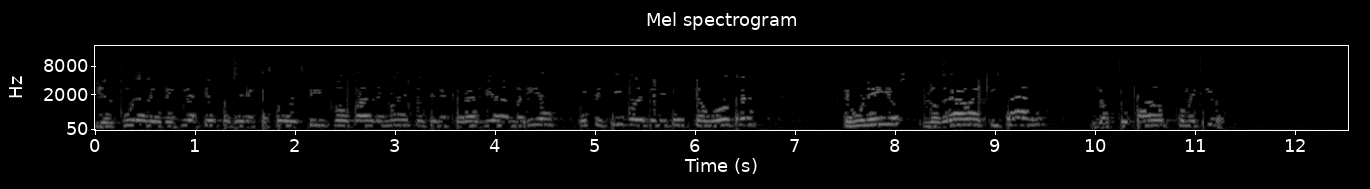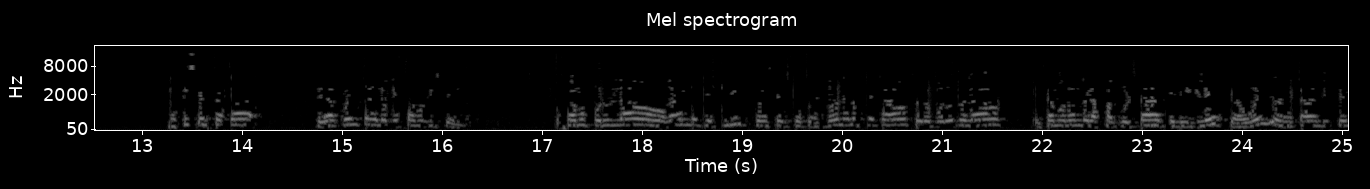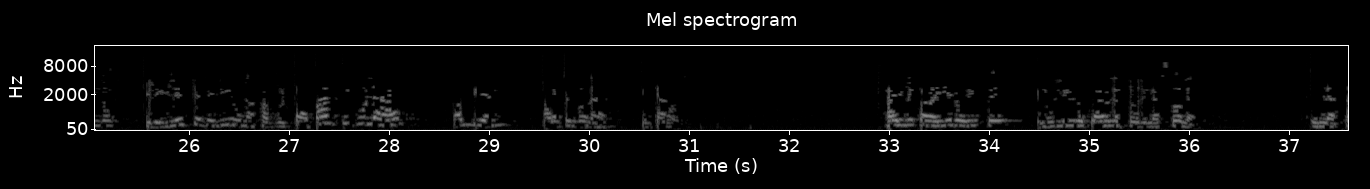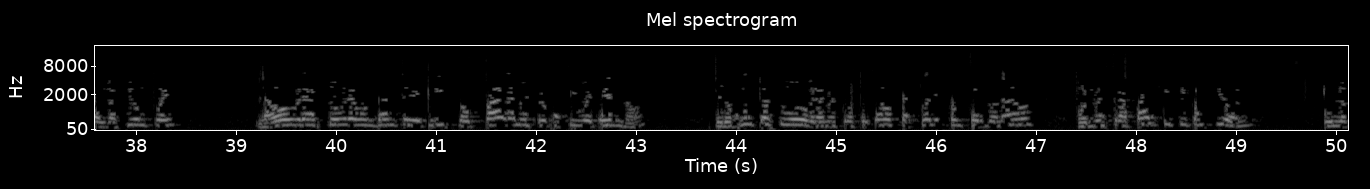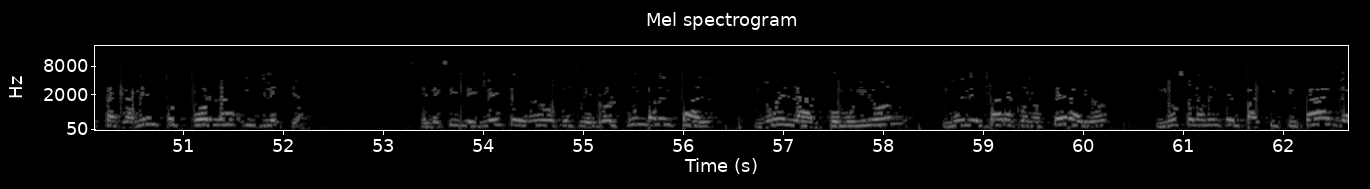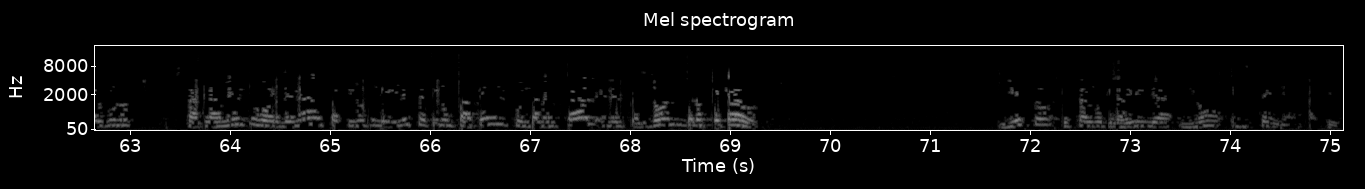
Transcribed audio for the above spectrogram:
y el cura les decía, ¿cierto? Tienes que hacer cinco Padres Nuestros, tienes que orar bien a María, este tipo de penitencia u otra, según ellos, lograba quitar los pecados cometidos. No sé si acá se da cuenta de lo que estamos diciendo. Estamos por un lado abogando que Cristo es el que perdona los pecados, pero por otro lado estamos dando la facultad que la iglesia, o ellos estaban diciendo que la iglesia tenía una facultad particular también para perdonar pecados. Jaime Caballero dice en un libro que habla sobre las olas, en la salvación pues, la obra sobreabundante de Cristo paga nuestro castigo eterno pero junto a su obra nuestros pecados actuales son perdonados por nuestra participación en los sacramentos por la Iglesia. Es decir, la Iglesia de nuevo cumple un rol fundamental no en la comunión, no en el dar a conocer a Dios, no solamente en participar de algunos sacramentos o ordenanzas, sino que la Iglesia tiene un papel fundamental en el perdón de los pecados. Y eso es algo que la Biblia no enseña así.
